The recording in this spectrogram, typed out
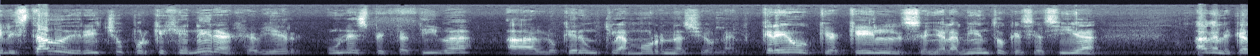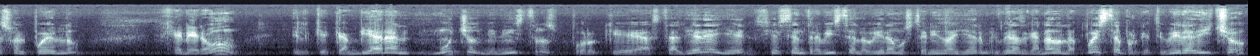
el Estado de Derecho porque genera, Javier, una expectativa a lo que era un clamor nacional. Creo que aquel señalamiento que se hacía, hágale caso al pueblo, generó el que cambiaran muchos ministros, porque hasta el día de ayer, si esta entrevista la hubiéramos tenido ayer, me hubieras ganado la apuesta porque te hubiera dicho,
